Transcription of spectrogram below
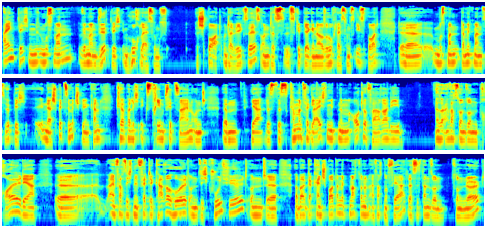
eigentlich muss man, wenn man wirklich im Hochleistungssport unterwegs ist und das, es gibt ja genauso Hochleistungs-E-Sport, äh, muss man, damit man es wirklich in der Spitze mitspielen kann, körperlich extrem fit sein. Und ähm, ja, das, das kann man vergleichen mit einem Autofahrer, die also einfach so, so ein Proll, der äh, einfach sich eine fette Karre holt und sich cool fühlt und äh, aber gar keinen Sport damit macht, sondern einfach nur fährt. Das ist dann so ein so ein Nerd.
